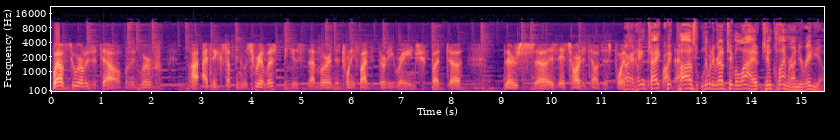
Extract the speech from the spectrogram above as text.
Well, it's too early to tell. I mean, we're. I, I think something that's realistic is that we're in the 25 to 30 range, but uh, there's uh, it, it's hard to tell at this point. All right, hang tight. Quick pause. Liberty Roundtable Live. Jim Clymer on your radio.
